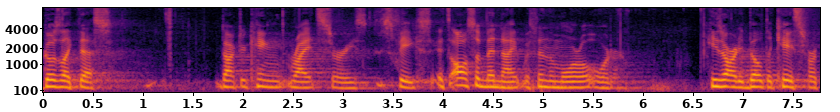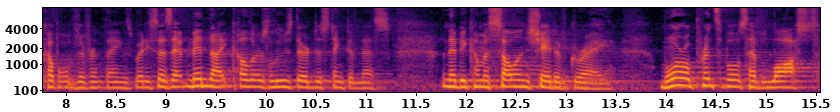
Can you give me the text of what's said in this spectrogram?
goes like this Dr. King writes or he speaks, it's also midnight within the moral order. He's already built a case for a couple of different things, but he says at midnight, colors lose their distinctiveness and they become a sullen shade of gray. Moral principles have lost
